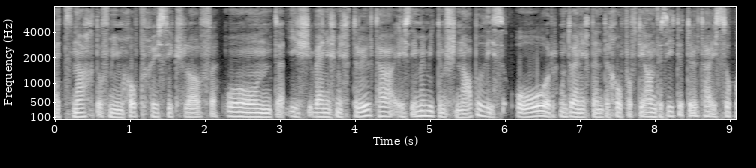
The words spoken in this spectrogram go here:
hat die Nacht auf meinem Kopfküsse geschlafen. Und äh, ist, wenn ich mich drüllt habe, ist immer mit dem Schnabel ins Ohr. Und wenn ich dann den Kopf auf die andere Seite drüllt habe, ist so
